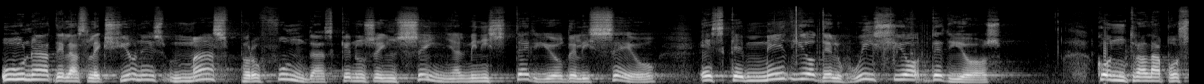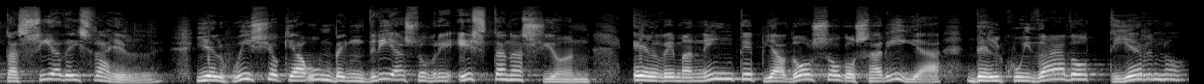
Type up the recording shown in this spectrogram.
Una de las lecciones más profundas que nos enseña el ministerio de Eliseo es que en medio del juicio de Dios, contra la apostasía de Israel y el juicio que aún vendría sobre esta nación, el remanente piadoso gozaría del cuidado tierno,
